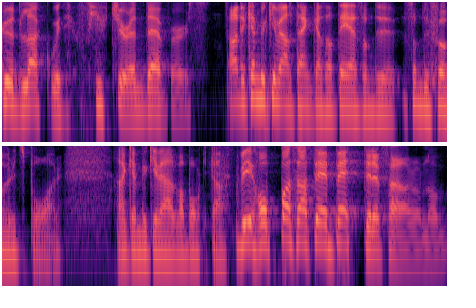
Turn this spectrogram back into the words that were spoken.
good luck with your future endeavors. Ja, det kan mycket väl tänkas att det är som du, som du förutspår. Han kan mycket väl vara borta. Vi hoppas att det är bättre för honom.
